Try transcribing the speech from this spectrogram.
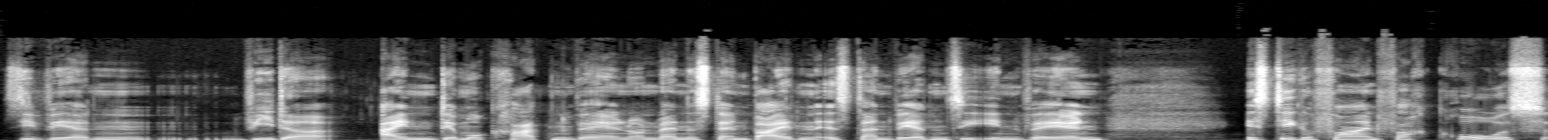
sie werden wieder einen Demokraten wählen und wenn es denn Biden ist, dann werden sie ihn wählen, ist die Gefahr einfach groß,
